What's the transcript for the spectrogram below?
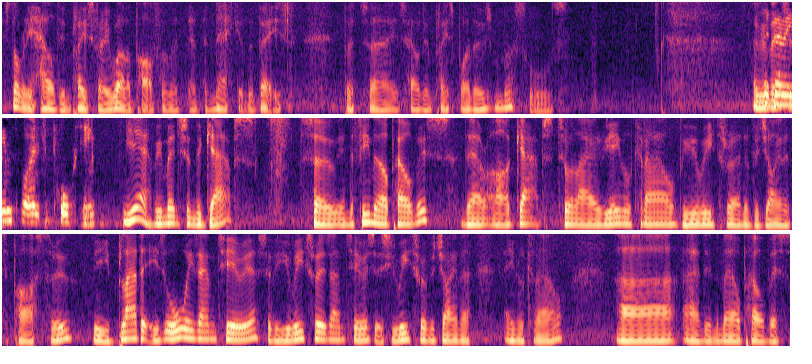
it's not really held in place very well apart from at the neck at the base, but uh, it's held in place by those muscles. so very important supporting. Yeah, we mentioned the gaps. So in the female pelvis, there are gaps to allow the anal canal, the urethra, and the vagina to pass through. The bladder is always anterior, so the urethra is anterior, so it's urethra, vagina, anal canal. Uh, and in the male pelvis,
